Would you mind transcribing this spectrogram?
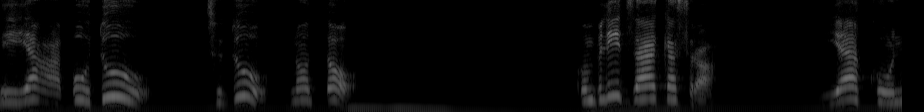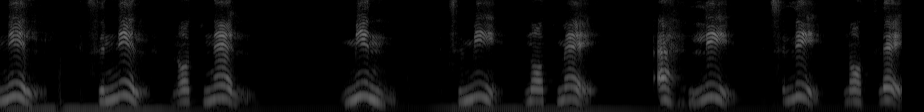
Liyabudu, to do, not do. Complete the kasra. Yakunil, it's nil, not nil. Min, it's me, not me. Ahli, it's li, not le.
